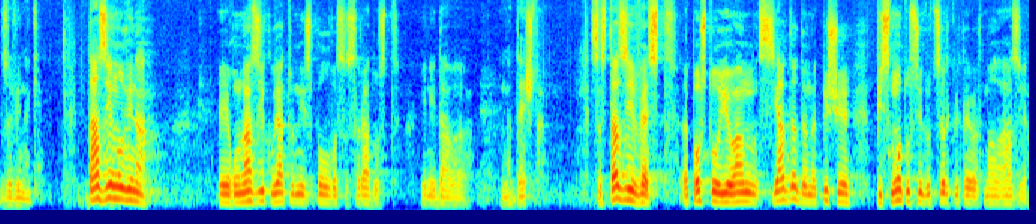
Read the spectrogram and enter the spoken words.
завинаги. Тази новина е онази, която ни изпълва с радост и ни дава надежда. С тази вест апостол Йоанн сяда да напише писмото си до църквите в Мала Азия.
